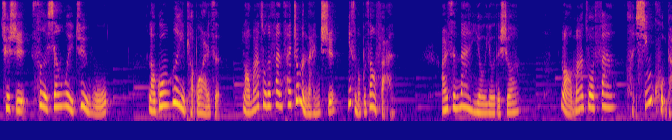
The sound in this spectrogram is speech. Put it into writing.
却是色香味俱无。老公恶意挑拨儿子：“老妈做的饭菜这么难吃，你怎么不造反？”儿子慢悠悠地说：“老妈做饭很辛苦的。”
